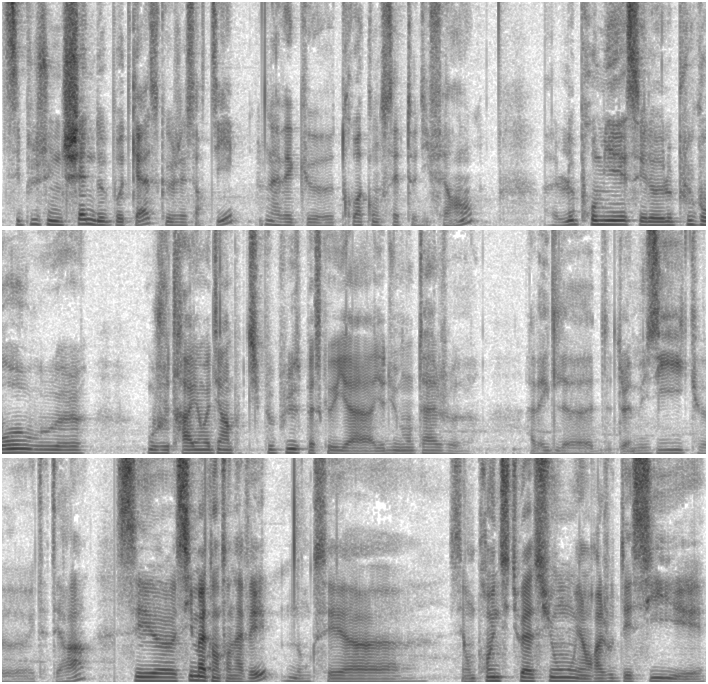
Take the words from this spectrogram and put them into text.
C'est plus une chaîne de podcast que j'ai sorti avec euh, trois concepts différents. Le premier, c'est le, plus gros où, je travaille, on va dire, un petit peu plus parce qu'il y a, du montage avec de, la musique, etc c'est euh, si ma tante en avait. Donc euh, c'est on prend une situation et on rajoute des si et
